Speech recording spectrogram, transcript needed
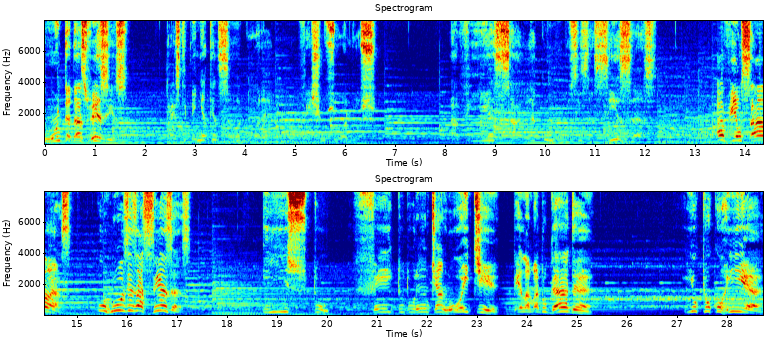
muitas das vezes, preste bem atenção agora, feche os olhos. Havia sala com luzes acesas. Haviam salas com luzes acesas. Isto feito durante a noite, pela madrugada. E o que ocorria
